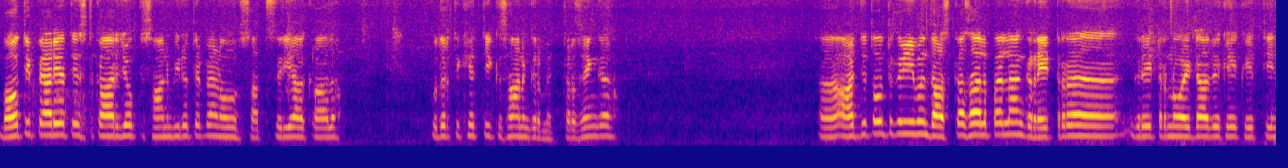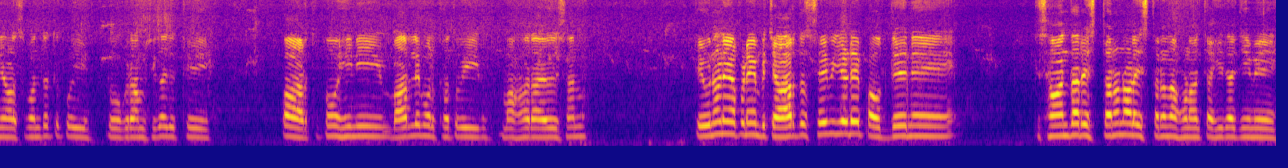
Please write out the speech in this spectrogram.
ਬਹੁਤ ਹੀ ਪਿਆਰੇ ਅਤੇ ਸਤਿਕਾਰਯੋਗ ਕਿਸਾਨ ਵੀਰੋ ਤੇ ਭੈਣੋ, ਸਤਿ ਸ੍ਰੀ ਅਕਾਲ। ਕੁਦਰਤੀ ਖੇਤੀ ਕਿਸਾਨ ਗੁਰਮਿੱਤਰ ਸਿੰਘ। ਅੱਜ ਤੋਂ ਤਕਰੀਬਨ 10 ਕਾ ਸਾਲ ਪਹਿਲਾਂ ਗ੍ਰੇਟਰ ਗ੍ਰੇਟਰ ਨੋਇਡਾ ਵਿਖੇ ਖੇਤੀ ਨਾਲ ਸੰਬੰਧਿਤ ਕੋਈ ਪ੍ਰੋਗਰਾਮ ਸੀਗਾ ਜਿੱਥੇ ਭਾਰਤ ਤੋਂ ਹੀ ਨਹੀਂ, ਬਾਹਰਲੇ ਮੁਲਕਾਂ ਤੋਂ ਵੀ ਮਾਹਰ ਆਏ ਹੋਏ ਸਨ। ਤੇ ਉਹਨਾਂ ਨੇ ਆਪਣੇ ਵਿਚਾਰ ਦੱਸੇ ਵੀ ਜਿਹੜੇ ਪੌਦੇ ਨੇ, ਕਿਸਾਨ ਦਾ ਰਿਸ਼ਤਾ ਉਹਨਾਂ ਨਾਲ ਇਸ ਤਰ੍ਹਾਂ ਦਾ ਹੋਣਾ ਚਾਹੀਦਾ ਜਿਵੇਂ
